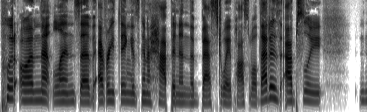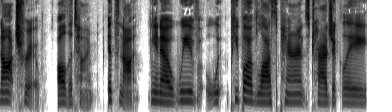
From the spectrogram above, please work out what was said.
put on that lens of everything is going to happen in the best way possible. That is absolutely not true all the time. It's not. You know, we've people have lost parents tragically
